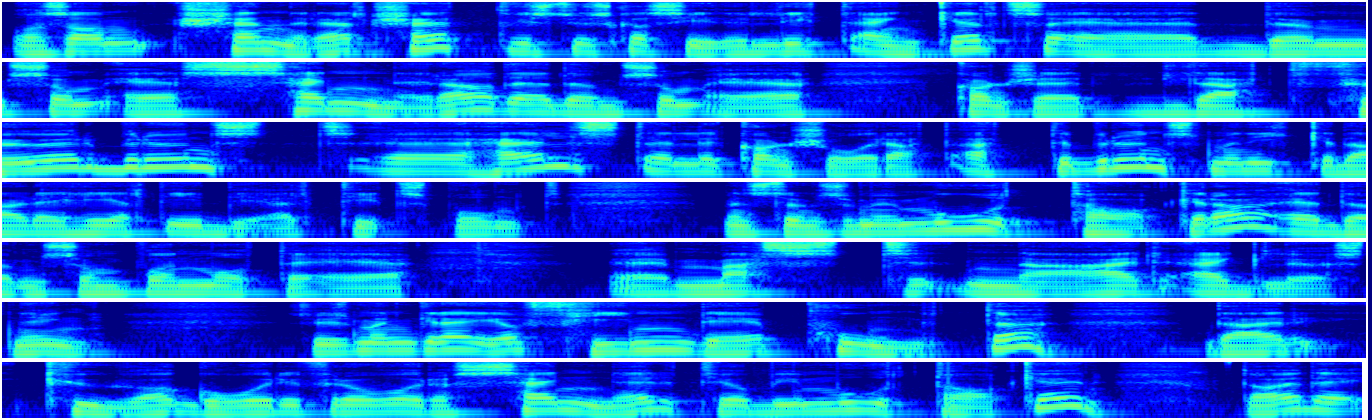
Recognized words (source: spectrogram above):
Og sånn generelt sett, hvis du skal si det litt enkelt, så er de som er sendere, det er de som er kanskje rett før brunst, eh, helst, eller kanskje også rett etter brunst, men ikke der det er helt ideelt tidspunkt. Mens de som er mottakere, er de som på en måte er eh, mest nær eggløsning. Så hvis man greier å finne det punktet der kua går ifra å være sender til å bli mottaker, da er det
